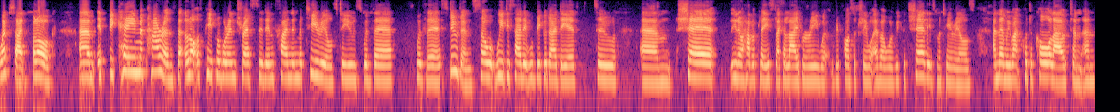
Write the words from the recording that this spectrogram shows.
website blog, um, it became apparent that a lot of people were interested in finding materials to use with their with their students. So we decided it would be a good idea to um, share, you know, have a place like a library, repository, whatever, where we could share these materials. And then we might put a call out. And, and,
